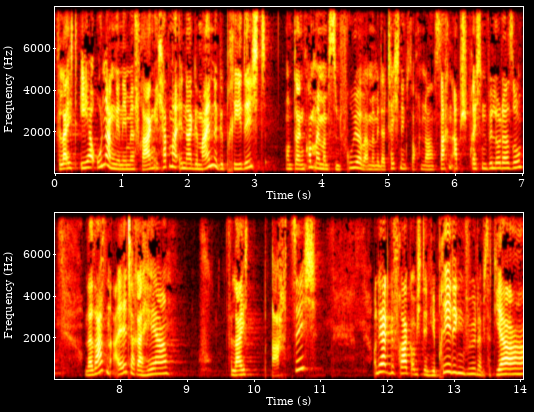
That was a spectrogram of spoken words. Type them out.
Vielleicht eher unangenehme Fragen. Ich habe mal in einer Gemeinde gepredigt Und dann kommt man immer ein bisschen früher, weil man mit der Technik auch noch Sachen absprechen will oder so. Und da saß ein alterer Herr, vielleicht 80. Und er hat gefragt, ob ich denn hier predigen würde. Da habe ich gesagt, ja.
